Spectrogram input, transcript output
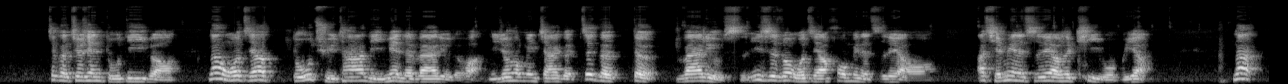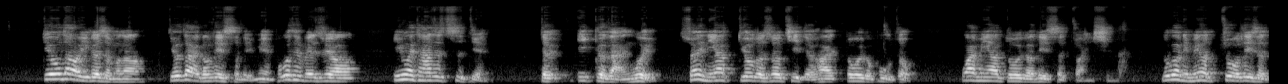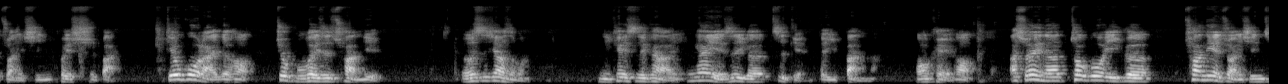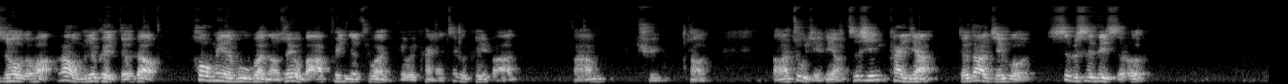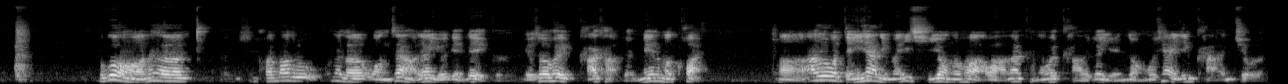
这个就先读第一个哦。那我只要读取它里面的 value 的话，你就后面加一个这个的 values，意思说我只要后面的资料哦，那前面的资料是 key，我不要，那。丢到一个什么呢？丢到一个 list 里面。不过特别注意哦，因为它是字典的一个栏位，所以你要丢的时候记得它多一个步骤，外面要多一个 list 转型。如果你没有做 list 转型，会失败。丢过来的哈就不会是串列，而是叫什么？你可以试试看啊，应该也是一个字典的一半嘛。OK 哈啊，所以呢，透过一个串列转型之后的话，那我们就可以得到。后面的部分哦，所以我把它 print 出来给各位看一下，这个可以把它把它取啊，把它注解掉，执行看一下得到的结果是不是第十二？不过哦，那个环保组那个网站好像有点累格，有时候会卡卡的，没有那么快啊。啊，如果等一下你们一起用的话，哇，那可能会卡的更严重。我现在已经卡很久了，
